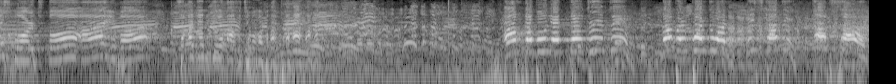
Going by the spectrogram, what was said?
Ah, sports to. Ah, iba. Sa kanya hindi natakot yung mga bata. Ang tabulet ng Dream Team, number 41, is Scotty Thompson!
